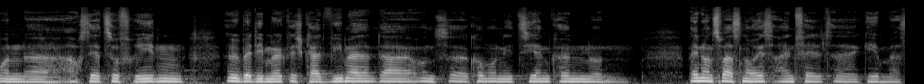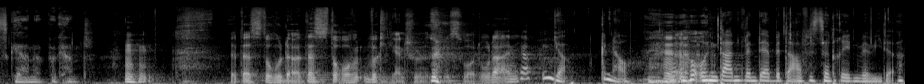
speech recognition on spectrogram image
und äh, auch sehr zufrieden über die Möglichkeit, wie wir da uns äh, kommunizieren können. Und wenn uns was Neues einfällt, äh, geben wir es gerne bekannt. Das ist doch, das ist doch wirklich ein schönes Schlusswort, oder Anja? Ja, Genau. Und dann, wenn der Bedarf ist, dann reden wir wieder.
